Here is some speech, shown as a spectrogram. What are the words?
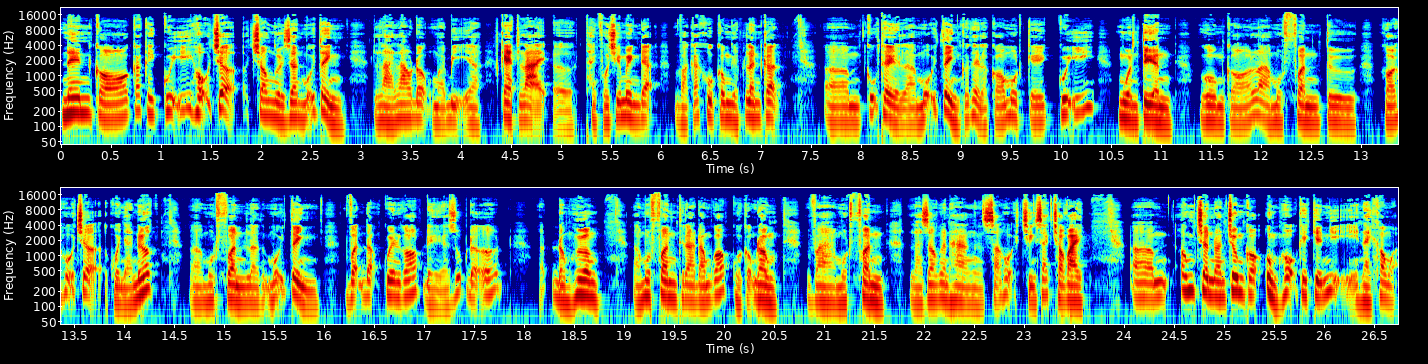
nên có các cái quỹ hỗ trợ cho người dân mỗi tỉnh là lao động mà bị ờ, kẹt lại ở thành phố Hồ Chí Minh đã và các khu công nghiệp lân cận. cụ thể là mỗi tỉnh có thể là có một cái quỹ nguồn tiền gồm có là một phần từ gói hỗ trợ của nhà nước, một phần là mỗi tỉnh vận động quyên góp để giúp đỡ đồng hương, à, một phần thì là đóng góp của cộng đồng và một phần là do ngân hàng xã hội chính sách cho vay. Ờ, ông Trần Đoàn Trung có ủng hộ cái kiến nghị này không ạ?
